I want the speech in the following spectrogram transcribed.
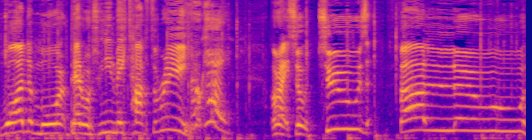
one more bed wars. We need to make top three. Okay. All right, so twos follow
